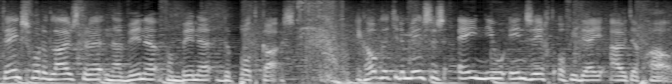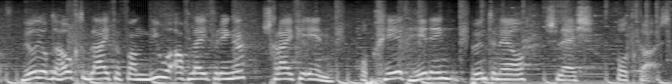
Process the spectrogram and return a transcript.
Thanks voor het luisteren naar Winnen van Binnen, de podcast. Ik hoop dat je er minstens één nieuw inzicht of idee uit hebt gehaald. Wil je op de hoogte blijven van nieuwe afleveringen? Schrijf je in op geerthidding.nl slash podcast.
